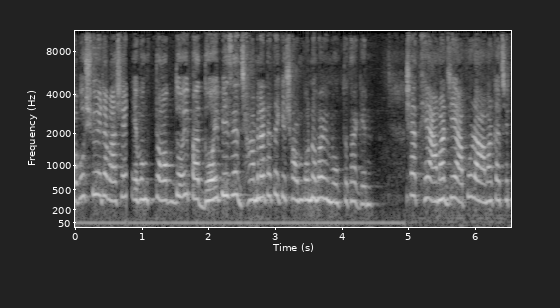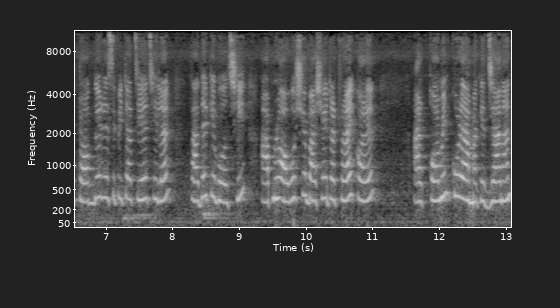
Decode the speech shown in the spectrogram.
অবশ্যই এটা বাসায় এবং টক দই বা দই বীজের ঝামেলাটা থেকে সম্পূর্ণভাবে মুক্ত থাকেন। সাথে আমার যে আপুরা আমার কাছে টক দই রেসিপিটা চেয়েছিলেন, তাদেরকে বলছি, আপনারা অবশ্যই বাসায় এটা ট্রাই করেন আর কমেন্ট করে আমাকে জানান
